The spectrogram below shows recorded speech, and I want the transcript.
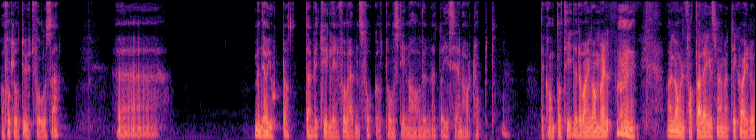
har fått lov til å utfolde seg. Eh, men det har gjort at det er blitt tydeligere for verdens folk at Palestina har vunnet og Israel har tapt. Det kan ta tid. Det var en gammel, en gammel fatterlege som jeg møtte i Kairo.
